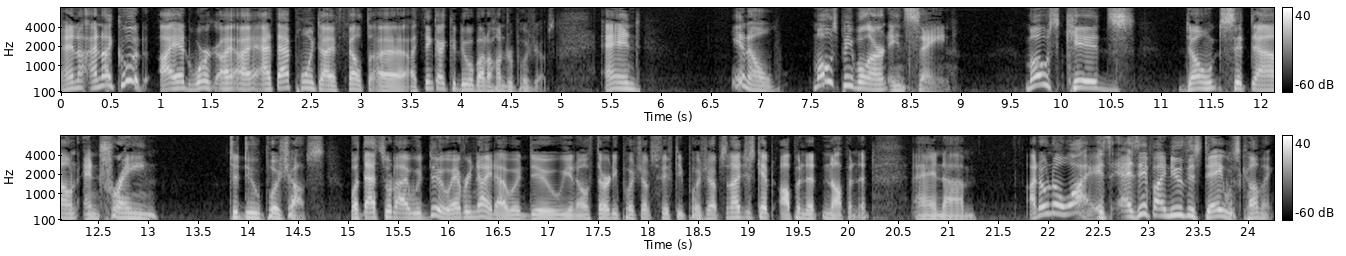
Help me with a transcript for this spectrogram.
and and I could. I had work. I, I at that point I felt uh, I think I could do about hundred push-ups, and you know most people aren't insane. Most kids don't sit down and train to do push-ups, but that's what I would do every night. I would do you know thirty push-ups, fifty push-ups, and I just kept upping it and upping it, and um, I don't know why. It's as if I knew this day was coming,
